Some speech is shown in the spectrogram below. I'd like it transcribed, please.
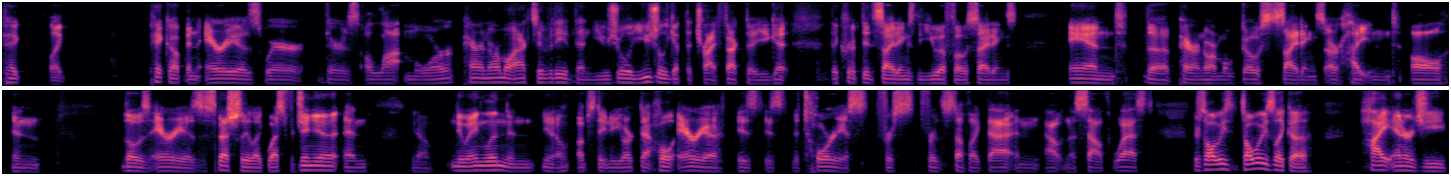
pick pick up in areas where there's a lot more paranormal activity than usual. You usually get the trifecta. You get the cryptid sightings, the UFO sightings, and the paranormal ghost sightings are heightened all in those areas, especially like West Virginia and you know New England and you know upstate New York. That whole area is is notorious for for stuff like that. And out in the Southwest, there's always it's always like a high energy,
